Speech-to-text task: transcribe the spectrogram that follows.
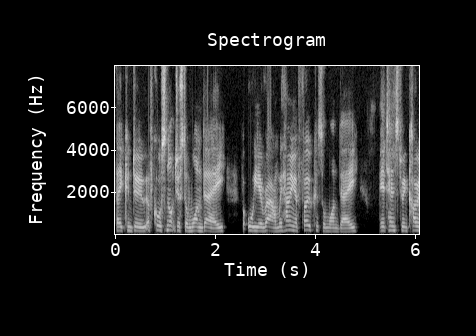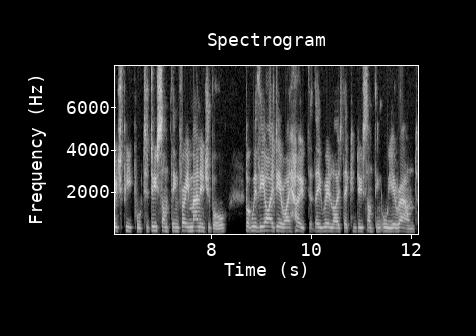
they can do of course not just on one day but all year round with having a focus on one day it tends to encourage people to do something very manageable, but with the idea, I hope, that they realise they can do something all year round.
